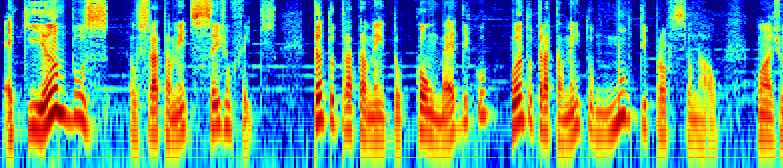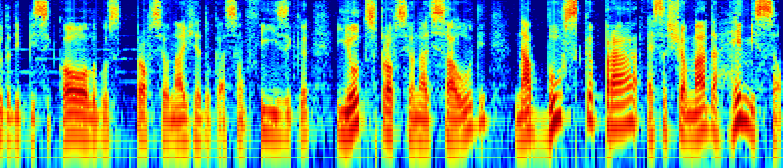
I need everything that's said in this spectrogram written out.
é que ambos os tratamentos sejam feitos tanto o tratamento com o médico quanto o tratamento multiprofissional, com a ajuda de psicólogos, profissionais de educação física e outros profissionais de saúde, na busca para essa chamada remissão.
